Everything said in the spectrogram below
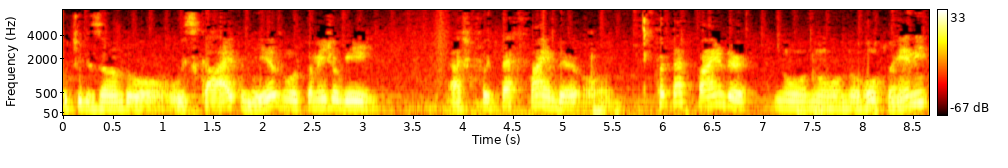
utilizando o Skype mesmo. Eu também joguei acho que foi Pathfinder, foi Pathfinder no, no, no Roll20.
